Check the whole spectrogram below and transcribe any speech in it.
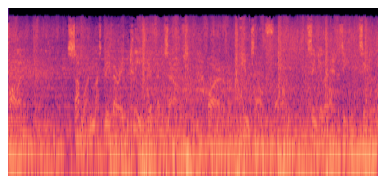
fallen. Someone must be very pleased with themselves. Or himself. Singular entity, singular.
